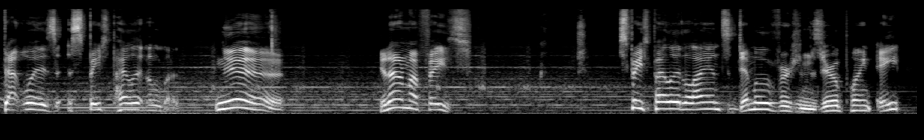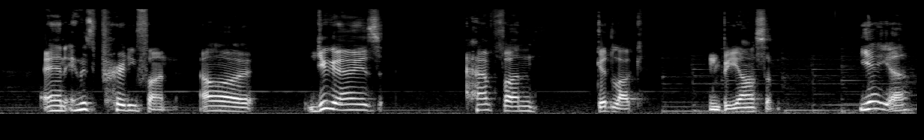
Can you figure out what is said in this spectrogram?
that was Space Pilot. Alert. Yeah. Get out of my face. Space Pilot Alliance demo version 0.8, and it was pretty fun. Uh, you guys have fun, good luck, and be awesome. Yeah, yeah.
